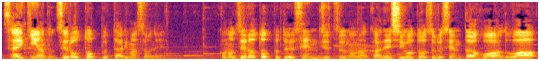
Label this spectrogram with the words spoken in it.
最近あのゼロトップってありますよね。このゼロトップという戦術の中で仕事をするセンターフォワードは、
